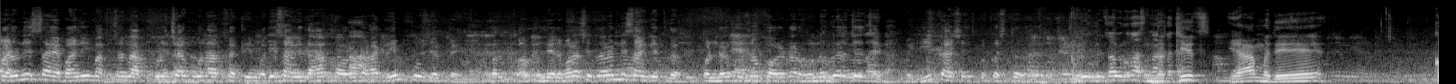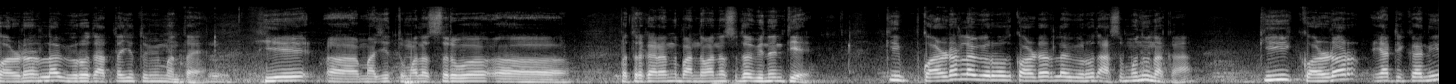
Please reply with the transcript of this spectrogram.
फडणवीस साहेबांनी मागच्या नागपूरच्या मुलाखतीमध्ये सांगितलं हा कॉरिडॉर हा ड्रीम प्रोजेक्ट आहे. पण निर्मला सीतारामनी सांगितलं पंढरपूरचा कॉरिडॉर होणं गरजेचं आहे. ही काय कसं झालं? नक्कीच यामध्ये कॉरिडॉरला विरोध आता जे तुम्ही म्हणताय ही. माझी तुम्हाला सर्व पत्रकारांना बांधवांना सुद्धा विनंती आहे. की कॉरिडॉरला विरोध कॉरिडॉरला विरोध असं म्हणू नका की कॉरिडॉर या ठिकाणी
